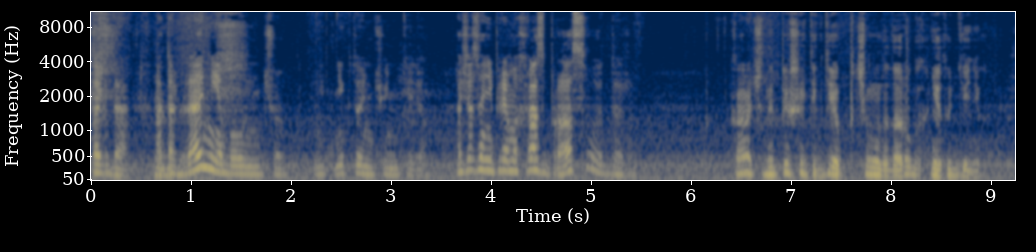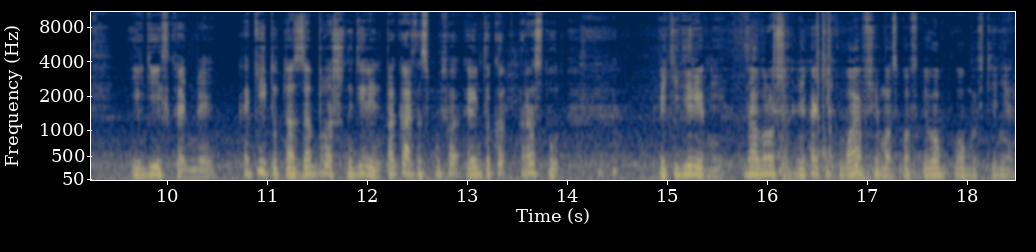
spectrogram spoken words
тогда. А Ну тогда не было ничего. Ни- Никто ничего не терял. А сейчас они прямо их разбрасывают даже. Короче, напишите, где, почему на дорогах нету денег. И где искать, блядь. Какие тут у нас заброшенные деревни. По картам смотрю, они только растут. Эти деревни. Заброшенных никаких вообще в Московской об- области нет.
